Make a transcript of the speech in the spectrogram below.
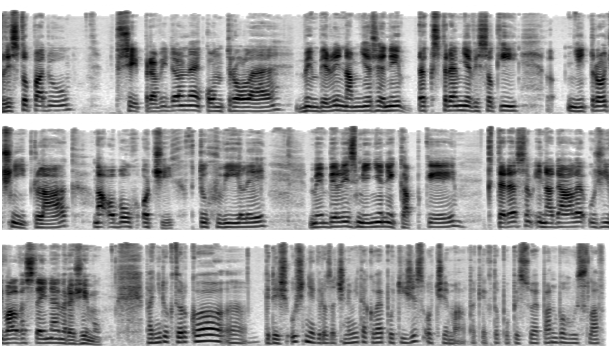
V listopadu při pravidelné kontrole by byly naměřeny extrémně vysoký nitroční tlak na obou očích. V tu chvíli mi byly změněny kapky, které jsem i nadále užíval ve stejném režimu. Paní doktorko, když už někdo začne mít takové potíže s očima, tak jak to popisuje pan Bohuslav,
